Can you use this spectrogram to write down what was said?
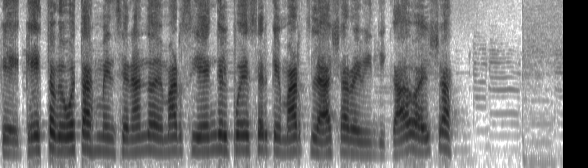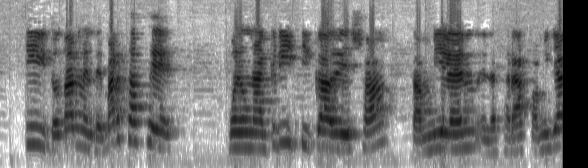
que, esto que vos estás mencionando de Marx y Engels, puede ser que Marx la haya reivindicado a ella. Sí, totalmente. Marx hace, bueno, una crítica de ella también en la Sagrada Familia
